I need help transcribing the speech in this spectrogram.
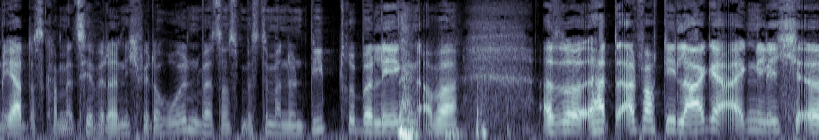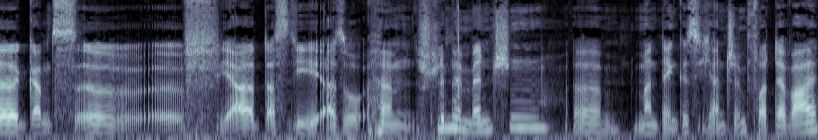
ja, das kann man jetzt hier wieder nicht wiederholen, weil sonst müsste man einen Beep drüber legen, aber also hat einfach die Lage eigentlich äh, ganz, äh, ja, dass die, also ähm, schlimme Menschen, äh, man denke sich an Schimpfwort der Wahl,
